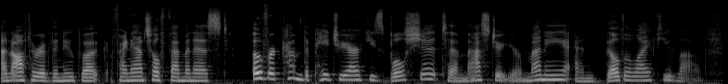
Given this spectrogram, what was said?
and author of the new book Financial Feminist Overcome the Patriarchy's Bullshit to Master Your Money and Build a Life You Love.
